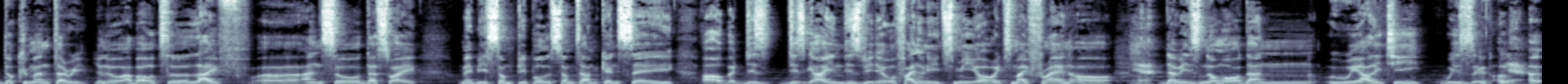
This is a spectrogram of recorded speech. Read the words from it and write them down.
documentary, you know, about uh, life. and so that's why maybe some people sometimes can say, "Oh, but this this guy in this video, finally it's me or it's my friend," or yeah. there is no more than reality with a, a, yeah. a,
